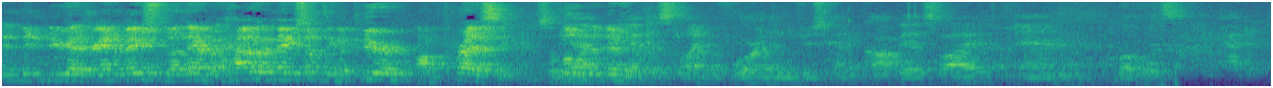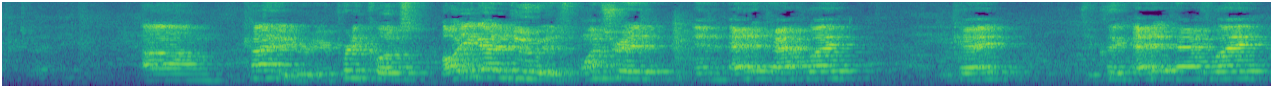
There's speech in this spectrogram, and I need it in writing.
and then you got your animations on there, but how do I make something appear on Prezi? It's a little yeah, bit You different. have the slide before, and then you just kind of copy the slide, and what something added into it, maybe. Um, kind of, you're, you're pretty close. All you got to do is, once you're in, in Edit Pathway, okay, if you click Edit Pathway,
